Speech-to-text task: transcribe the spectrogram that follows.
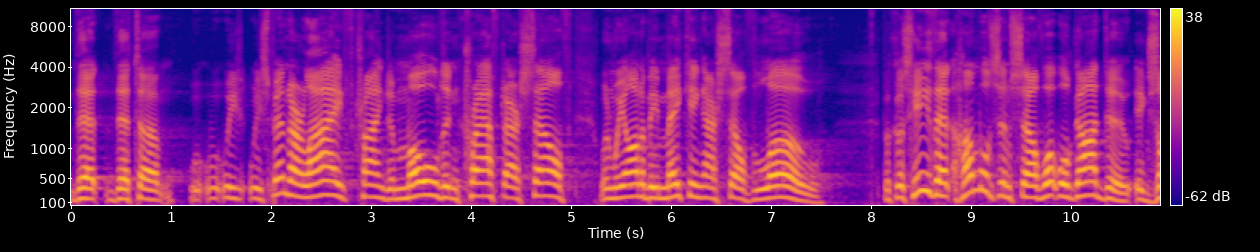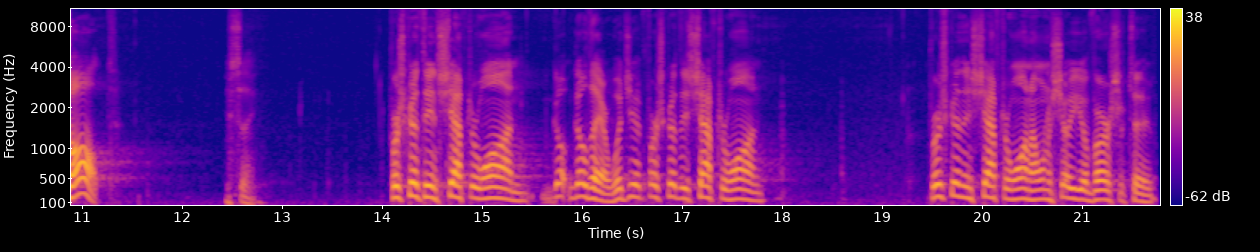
that, that um, we, we spend our life trying to mold and craft ourselves when we ought to be making ourselves low. Because he that humbles himself, what will God do? Exalt. You see. 1 Corinthians chapter 1. Go, go there, would you? 1 Corinthians chapter 1. 1 Corinthians chapter 1, I want to show you a verse or two.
